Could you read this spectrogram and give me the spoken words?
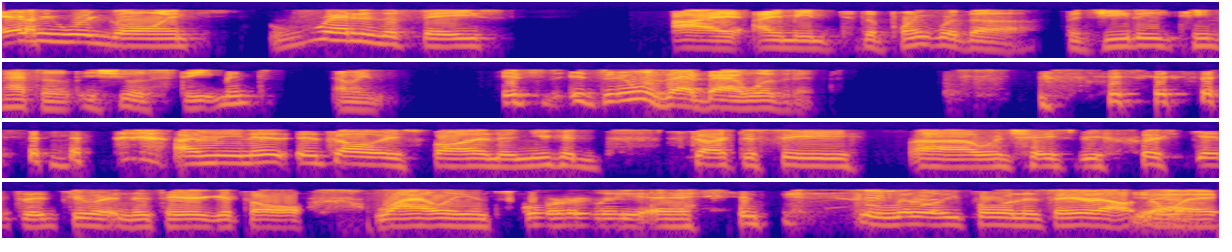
everywhere going, red in the face. I I mean to the point where the the G League team had to issue a statement. I mean, it's it's it was that bad, wasn't it? I mean, it, it's always fun, and you could start to see uh when Chase Buford gets into it and his hair gets all wily and squirrely and literally pulling his hair out Yeah. the way.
